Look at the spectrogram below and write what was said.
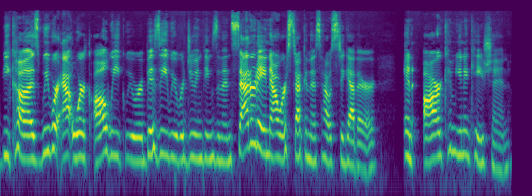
because we were at work all week. We were busy, we were doing things. And then Saturday, now we're stuck in this house together. And our communication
